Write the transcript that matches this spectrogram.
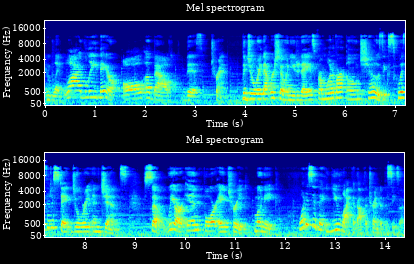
and Blake Lively, they are all about this trend. The jewelry that we're showing you today is from one of our own shows, Exquisite Estate Jewelry and Gems. So we are in for a treat. Monique, what is it that you like about the trend of the season?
